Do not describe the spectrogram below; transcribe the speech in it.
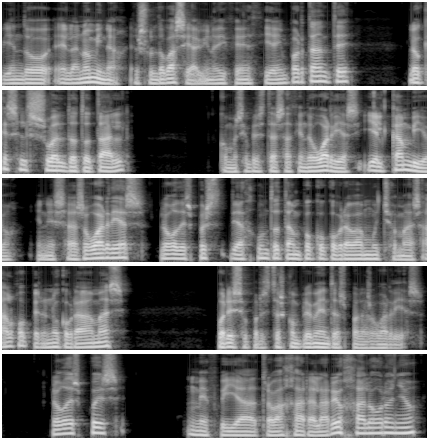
viendo en la nómina el sueldo base había una diferencia importante, lo que es el sueldo total, como siempre estás haciendo guardias, y el cambio en esas guardias, luego después de adjunto tampoco cobraba mucho más, algo, pero no cobraba más por eso, por estos complementos para las guardias. Luego después me fui a trabajar a La Rioja, a Logroño,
